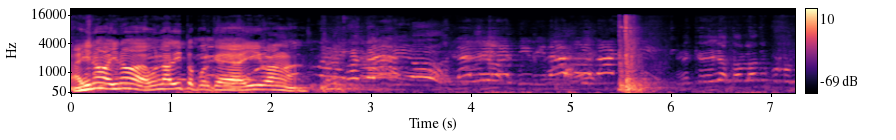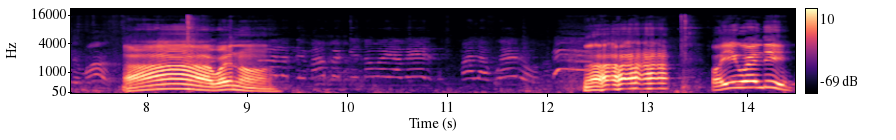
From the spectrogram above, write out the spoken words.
Ahí no, ahí no, a un ladito porque ahí van a... Ah, bueno. Oye, Wendy.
